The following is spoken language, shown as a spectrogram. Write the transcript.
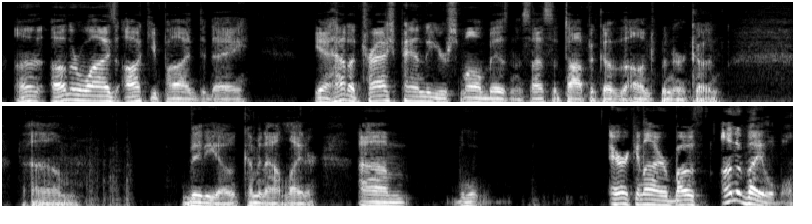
otherwise occupied today. Yeah, how to trash panda your small business. That's the topic of the entrepreneur code. Um, video coming out later. Um, Eric and I are both unavailable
